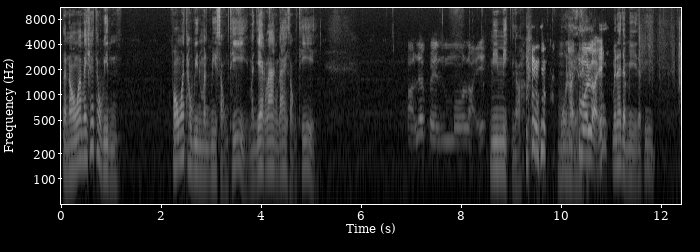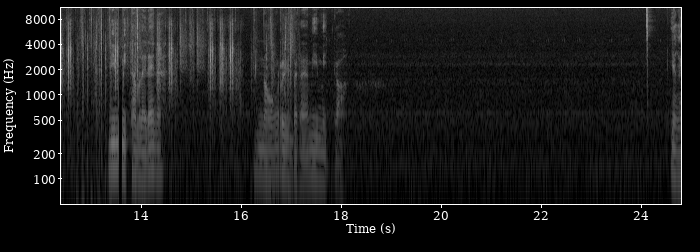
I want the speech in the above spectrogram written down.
แต่น้องว่าไม่ใช่ทวิน เพราะว่าทวินมันมีสองที่ มันแยกร่างได้สองที่ข อเลือกเป็นโมหลอย มีมิกเหรอ โมลอยนะมัวหลอย ไม่น่าจะมีนะพี่ มีมิกทำอะไรได้นะ น้องลืมไปแล้วมีมิกเหรอยังไง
